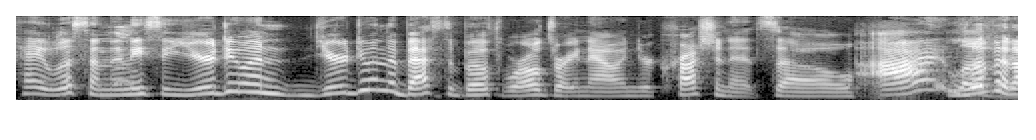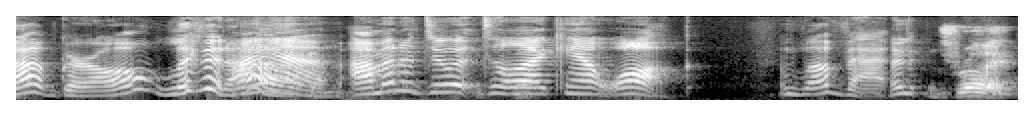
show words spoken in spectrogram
Hey, listen, Aneesa, you're doing you're doing the best of both worlds right now, and you're crushing it. So I love live it up, girl. Live it up. I am. I'm going to do it until I can't walk. Love that. that's right.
